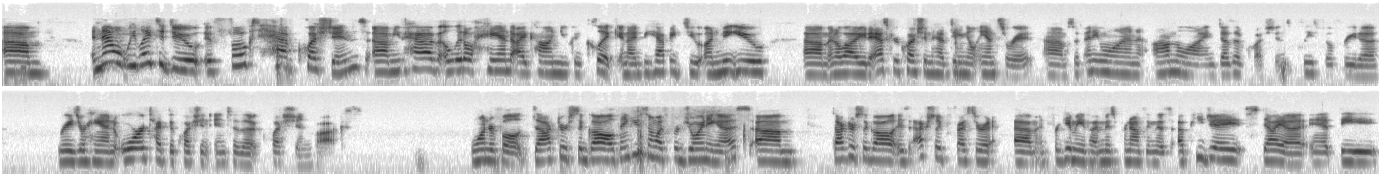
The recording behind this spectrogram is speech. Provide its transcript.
Um, and now what we'd like to do, if folks have questions, um, you have a little hand icon you can click, and I'd be happy to unmute you um, and allow you to ask your question and have Daniel answer it. Um, so if anyone on the line does have questions, please feel free to raise your hand or type the question into the question box. Wonderful. Dr. Segal, thank you so much for joining us. Um, Dr. Segal is actually a professor at, um, and forgive me if I'm mispronouncing this, a PJ Staya at the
